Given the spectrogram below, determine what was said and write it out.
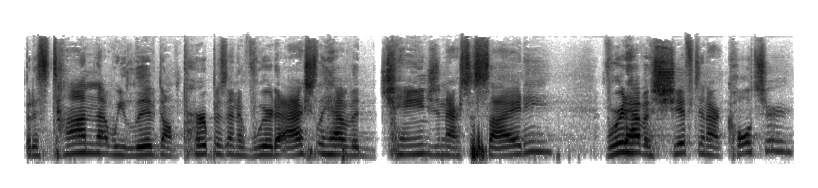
But it's time that we lived on purpose. And if we're to actually have a change in our society, if we're to have a shift in our culture,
